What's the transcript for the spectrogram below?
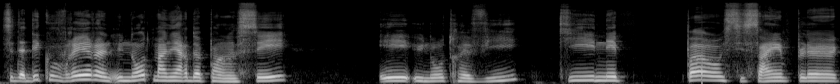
C'est de découvrir une autre manière de penser et une autre vie qui n'est pas aussi simple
